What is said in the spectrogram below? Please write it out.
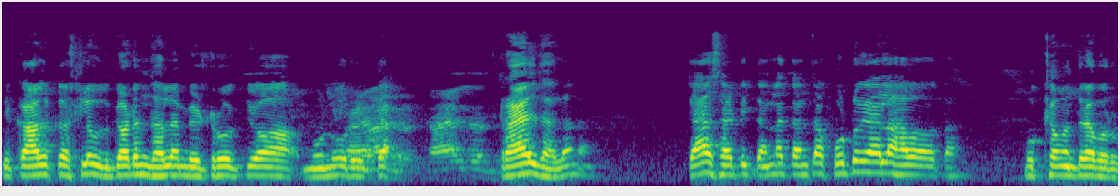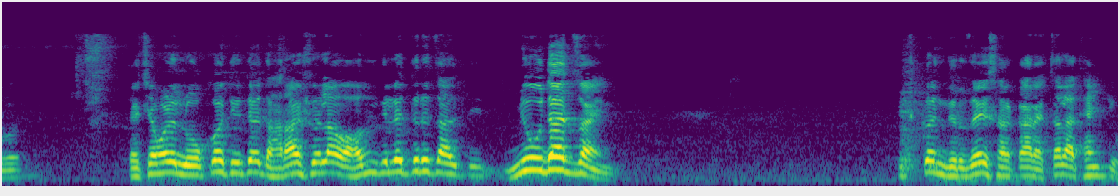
ते काल कसलं उद्घाटन झालं मेट्रो किंवा मोनो रेल ट्रायल झालं ना. त्यासाठी त्यांना त्यांचा फोटो यायला हवा होता मुख्यमंत्र्याबरोबर. त्याच्यामुळे लोक तिथे धाराशिवला वाहून गेले तरी चालतील. मी उद्याच जाईन. इतकं निर्दयी सरकार आहे. चला थँक्यू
